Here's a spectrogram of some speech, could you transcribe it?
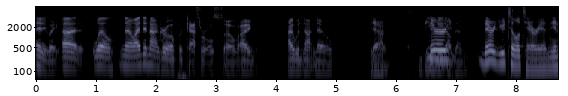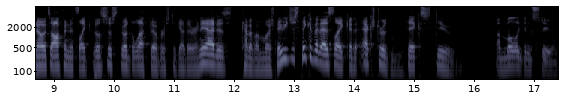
Anyway uh well no i did not grow up with casseroles so i i would not know the Yeah. beauty They're- of them They're utilitarian. You know, it's often it's like let's just throw the leftovers together, and yeah, it is kind of a mush. Maybe just think of it as like an extra Hmm. thick stew. a mulligan stew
